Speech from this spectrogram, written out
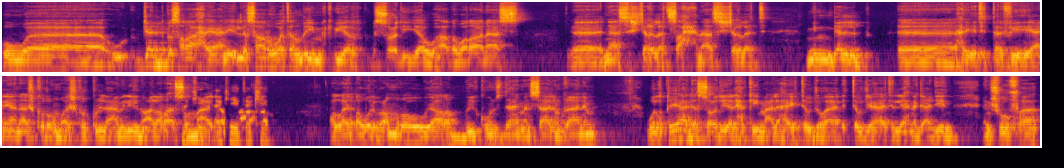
وبجد بصراحة يعني اللي صار هو تنظيم كبير بالسعودية وهذا وراه ناس آه، ناس اشتغلت صح ناس اشتغلت من قلب آه، هيئة الترفيه. يعني أنا أشكرهم وأشكر كل العاملين وعلى رأسهم أكيد أكيد أكيد. الله يطول بعمره ويا رب يكون دائما سالم غانم. والقيادة السعودية الحكيمة على هاي التوجهات التوجيهات اللي إحنا قاعدين نشوفها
